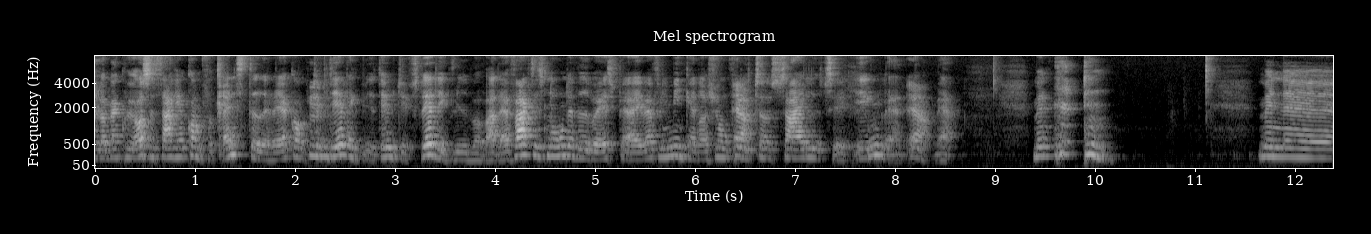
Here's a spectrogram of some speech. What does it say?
eller man kunne jo også have sagt, at jeg kommer fra Grænsted, eller jeg kom, det vil de ikke vide, det vil de slet ikke vide, hvor var der er faktisk nogen, der ved, hvor Esbjerg er, i hvert fald i min generation, fordi Ja. de sejlede til England. Ja. Ja. Men, men øh,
